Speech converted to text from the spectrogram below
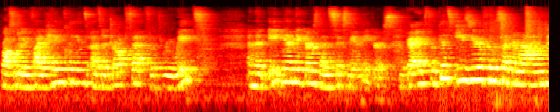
We're also doing five hang cleans as a drop set for three weights, and then eight man makers, then six man makers, okay? So it gets easier for the second round.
